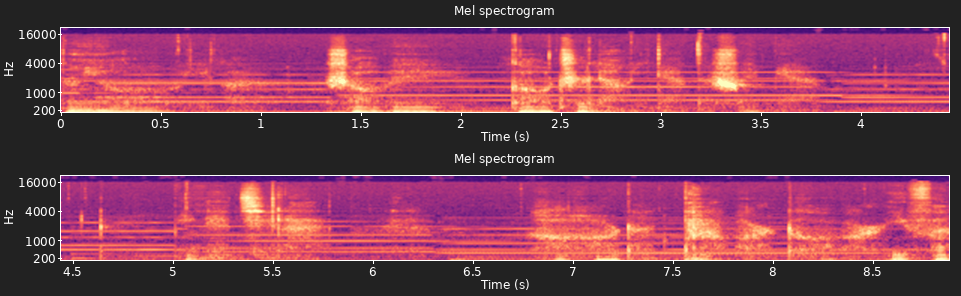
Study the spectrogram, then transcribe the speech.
能有一个稍微高质量一点的睡眠，明天起来好好的大玩特玩一番，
